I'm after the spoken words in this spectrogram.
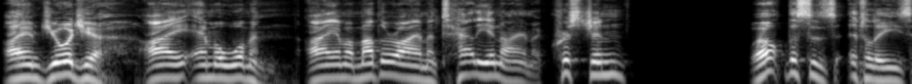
I am Giorgia. I am a woman. I am a mother. I am Italian. I am a Christian. Well, this is Italy's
